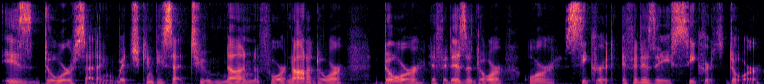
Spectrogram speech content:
is door setting, which can be set to none for not a door, door if it is a door, or secret if it is a secret door.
